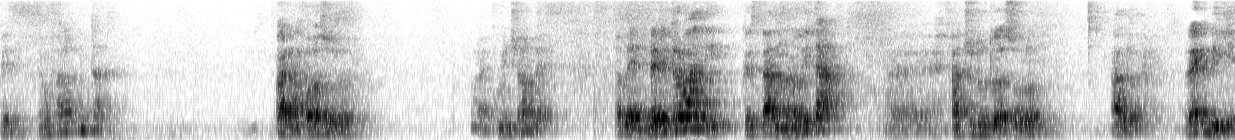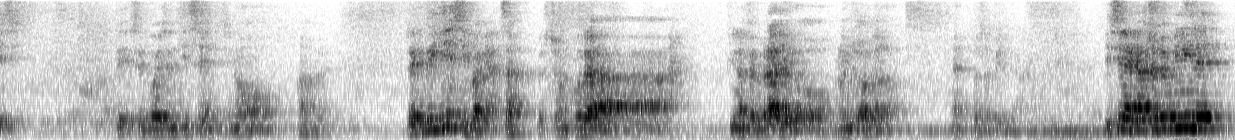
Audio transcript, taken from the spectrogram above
Fede, devo fare la puntata. Guarda, la fa da solo. Vabbè, cominciamo bene. Va bene, ben ritrovati, quest'anno una novità, eh, faccio tutto da solo. Allora, rugby Iesi. Te, se vuoi senti, senti, se no... Ah, rugby Iesi in vacanza, perciò ancora fino a febbraio non giocano. Eh, lo sapevo. Iesina calcio femminile,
